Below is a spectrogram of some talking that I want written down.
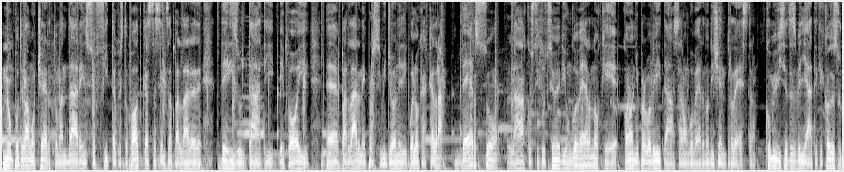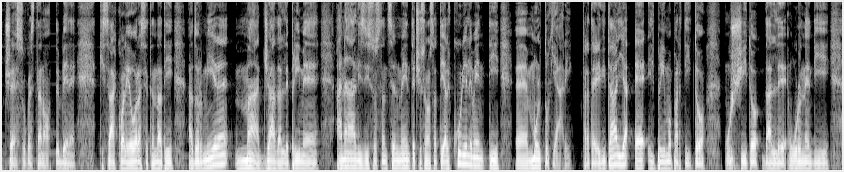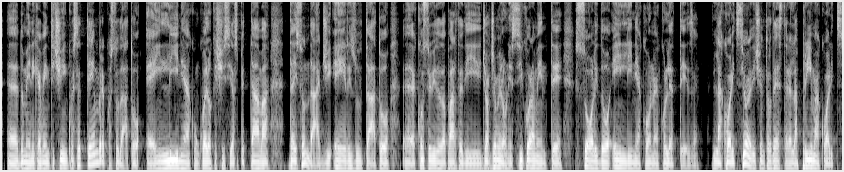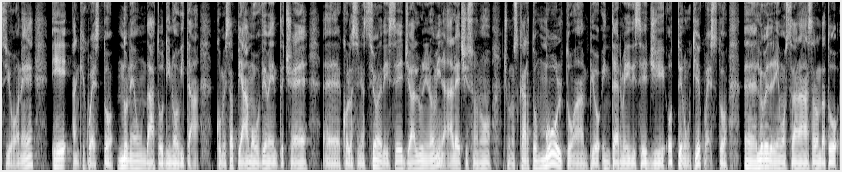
Non potevamo certo mandare in soffitta questo podcast senza parlare dei risultati e poi eh, parlare nei prossimi giorni di quello che accadrà verso la costituzione di un governo che con ogni probabilità sarà un governo di centrodestra. Come vi siete svegliati? Che cosa è successo questa notte? Bene, chissà a quale ora siete andati a dormire, ma già dalle prime analisi sostanzialmente ci sono stati alcuni elementi eh, molto chiari. Fratelli d'Italia è il primo partito uscito dalle urne di eh, domenica 25 settembre, questo dato è in linea con quello che ci si aspettava dai sondaggi e il risultato eh, conseguito da parte di Giorgia Meloni è sicuramente solido e in linea con, con le attese la coalizione di centrodestra è la prima coalizione e anche questo non è un dato di novità. Come sappiamo ovviamente c'è eh, con l'assegnazione dei seggi all'uninominale sono, c'è uno scarto molto ampio in termini di seggi ottenuti e questo eh, lo vedremo sarà, sarà, un dato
